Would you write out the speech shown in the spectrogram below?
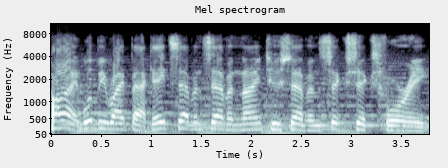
All right, we'll be right back. 877 927 6648.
